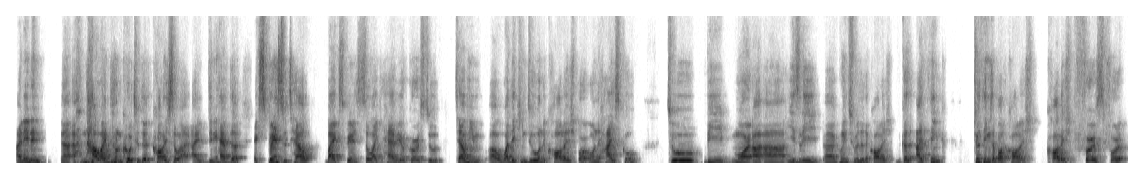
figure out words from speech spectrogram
I didn't. Uh, now I don't go to the college, so I, I didn't have the experience to tell by experience. So I have your course to tell him uh, what they can do on the college or on the high school to be more uh, uh, easily uh, going through the, the, college because I think two things about college. College first for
